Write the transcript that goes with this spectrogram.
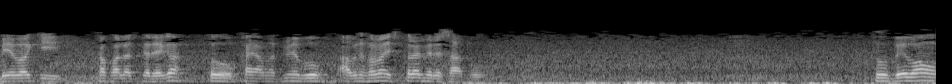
بیوہ کی کفالت کرے گا تو قیامت میں وہ، آپ نے فرمایا اس طرح میرے ساتھ ہو۔ تو بیواؤں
